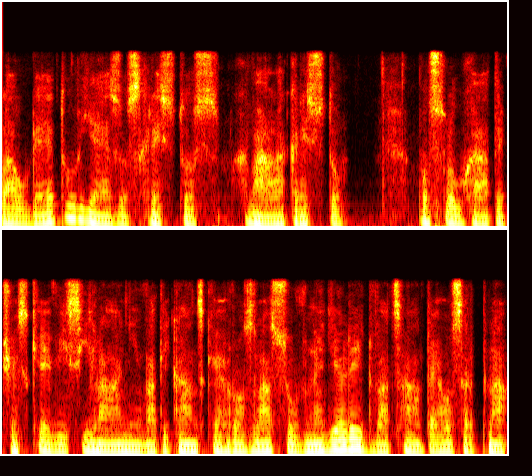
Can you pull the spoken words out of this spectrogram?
Laudetur Jezus Christus, chvála Kristu. Posloucháte české vysílání Vatikánského rozhlasu v neděli 20. srpna.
